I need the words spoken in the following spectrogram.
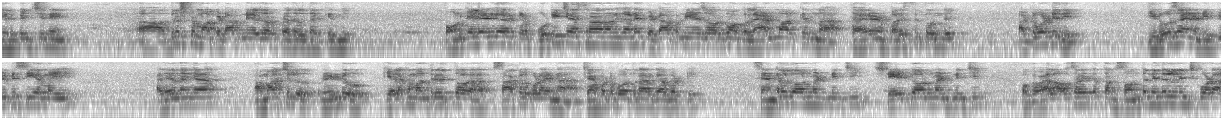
గెలిపించిన ఆ అదృష్టం మా పిఠాపు నియోజకవర్గ ప్రజలు దక్కింది. పవన్ కళ్యాణ్ గారు ఇక్కడ పోటీ చేస్తున్నారు అనగానే పిఠాపు నియోజకవర్గం ఒక ల్యాండ్ మార్క్ కింద తయారైన పరిస్థితి ఉంది. అటువంటిది ఈరోజు ఆయన డిప్యూటీ సీఎం అయ్యి అదేవిధంగా అమాచ్యులు రెండు కీలక మంత్రిత్వ శాఖలు కూడా ఆయన చేపట్టబోతున్నారు కాబట్టి సెంట్రల్ గవర్నమెంట్ నుంచి స్టేట్ గవర్నమెంట్ నుంచి ఒకవేళ అవసరమైతే తన సొంత నిధుల నుంచి కూడా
